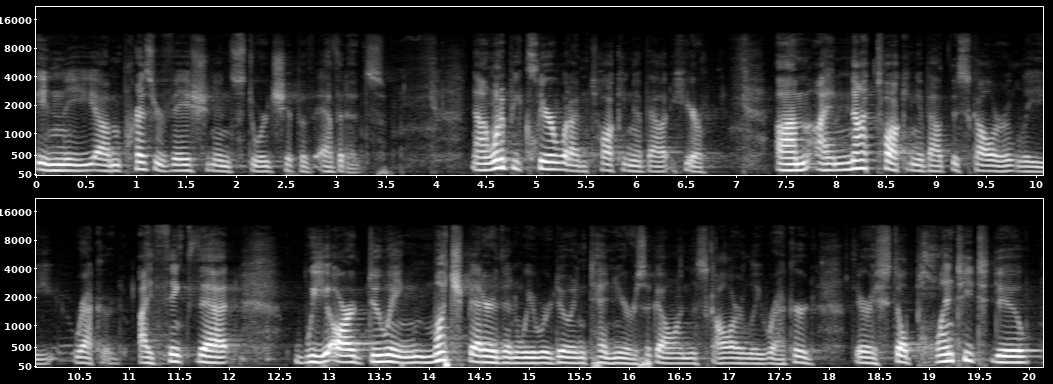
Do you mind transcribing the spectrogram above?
in the um, preservation and stewardship of evidence. Now, I want to be clear what I'm talking about here. Um, I am not talking about the scholarly record. I think that we are doing much better than we were doing 10 years ago on the scholarly record. There is still plenty to do,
